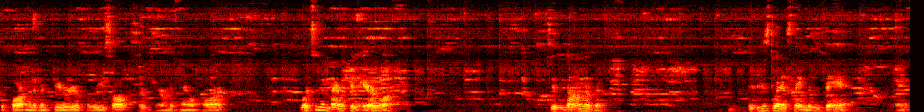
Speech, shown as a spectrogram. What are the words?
Department of Interior police officer, Germantown Park. What's an American airline? Jim Donovan. His last name is Van, right?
